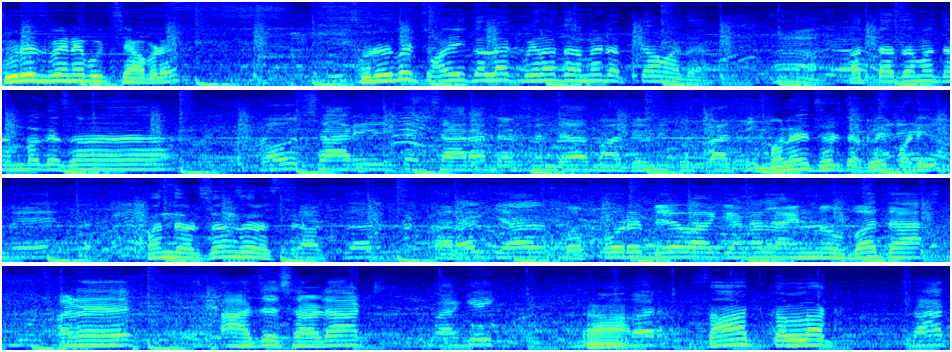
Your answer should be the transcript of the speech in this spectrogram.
સુરેશભાઈને પૂછીએ આપણે. સુરેશભાઈ ચોવીસ કલાક પહેલાં તમે ડબકામાં હતા. અત્યારે તમે ત્રંબકેશ્વર બહુ સારી રીતે સારા દર્શન થયા મહાદેવની કૃપાથી. ભલે થોડી તકલીફ પડી પણ દર્શન સરસ. કરાઈ ગયા. બપોરે બે વાગ્યાના લાઈનમાં ઊભા હતા. અને આજે સાડા આઠ વાગે સાત કલાક. સાત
